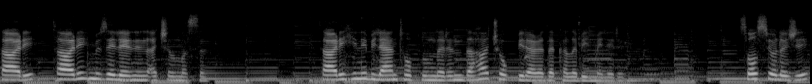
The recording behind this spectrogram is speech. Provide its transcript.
Tarih, tarih müzelerinin açılması. Tarihini bilen toplumların daha çok bir arada kalabilmeleri. Sosyoloji,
